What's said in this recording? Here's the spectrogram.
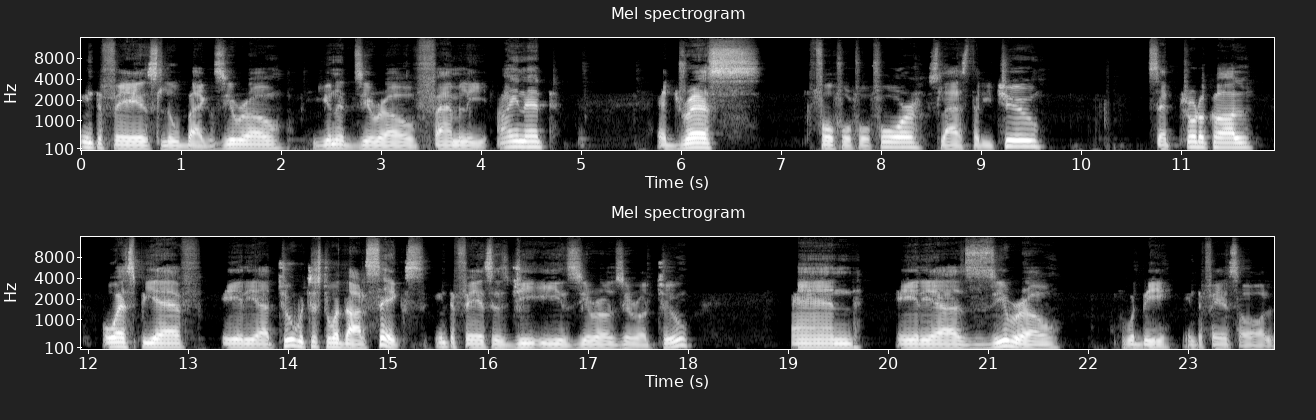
interface loopback 0, unit 0, family inet, address 4444 slash 32, set protocol, OSPF area 2, which is towards R6, interface is GE002, and area 0 would be interface all,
